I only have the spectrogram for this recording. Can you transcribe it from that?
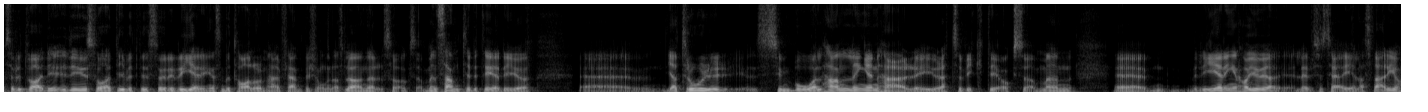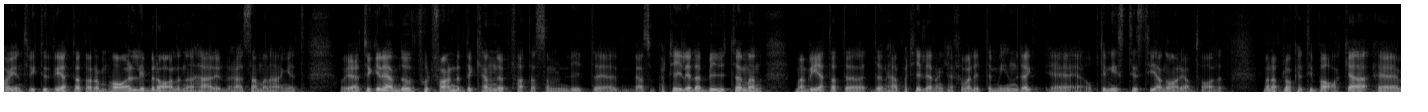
absolut vara. Det, det är ju så att givetvis så är det regeringen som betalar de här fem personernas löner så också. Men samtidigt är det ju Eh, jag tror symbolhandlingen här är ju rätt så viktig också. Men eh, regeringen har ju, eller så att säga hela Sverige har ju inte riktigt vetat vad de har Liberalerna här i det här sammanhanget. Och jag tycker ändå fortfarande att det kan uppfattas som lite, alltså partiledarbyte. Man, man vet att det, den här partiledaren kanske var lite mindre eh, optimistisk till januariavtalet. Man har plockat tillbaka eh, eh,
